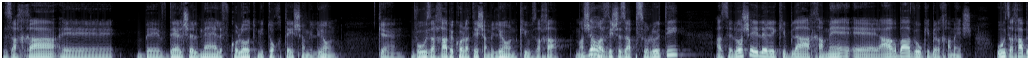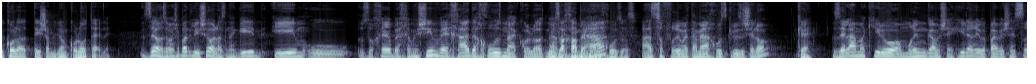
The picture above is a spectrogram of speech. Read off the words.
זכה אה, בהבדל של 100 אלף קולות מתוך 9 מיליון. כן. והוא זכה בכל ה-9 מיליון, כי הוא זכה. מה זהו, שאמרתי זה- שזה אבסולוטי, אז זה לא שהילרי קיבלה 4 והוא קיבל 5. הוא זכה בכל ה-9 מיליון קולות האלה. זהו, זה מה שבאתי לשאול, אז נגיד אם הוא זוכר ב-51% מהקולות הוא מהמדינה, זכה ב-100 אז. אז סופרים את ה-100% כאילו זה שלו? כן. זה למה כאילו אומרים גם שהילרי ב-2016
